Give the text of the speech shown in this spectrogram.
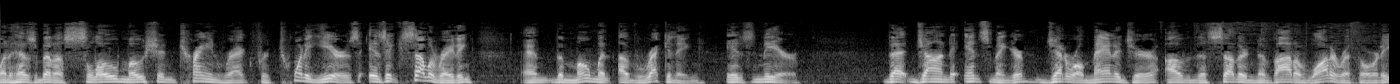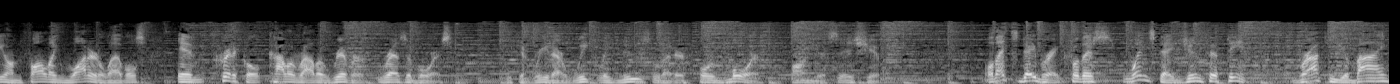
What has been a slow motion train wreck for 20 years is accelerating and the moment of reckoning is near that John Entsminger, general manager of the Southern Nevada Water Authority on falling water levels in critical Colorado River reservoirs. You can read our weekly newsletter for more on this issue. Well, that's Daybreak for this Wednesday, June 15th, brought to you by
